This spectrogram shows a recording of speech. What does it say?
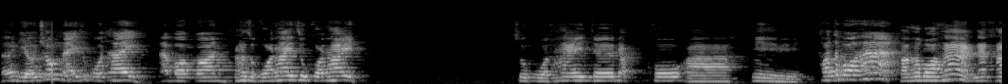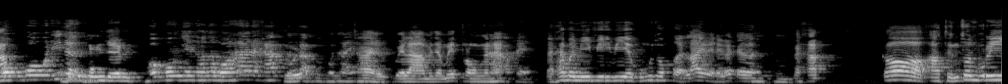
เออเดี๋ยวช่องไหนสุโขทัยอะบอกก่อนอะสุโขทัยสุโขทัยสุโขทัยเจอกับโคอ่านี่นี่นี่ททบห้าททบห้านะครับหกโมงวันที่หนึ่งหกโมงเย็นหกโมงเย็นททบห้านะครับสำหรับสุโขทัยใช่ เวลามันจะไม่ตรงกันนะโอเคแต่ถ้ามันมีฟรีทีวีคุณผู้ชมเปิดไล่ไปเดี๋ยวก็เจออืมนะครับ ก็เอาถึงชนบุรี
